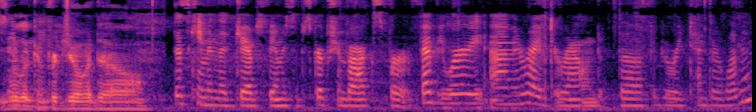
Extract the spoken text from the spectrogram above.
We're looking for Jo Adell. This came in the Jabs Family subscription box for February. Um, it arrived around the February 10th or 11th.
